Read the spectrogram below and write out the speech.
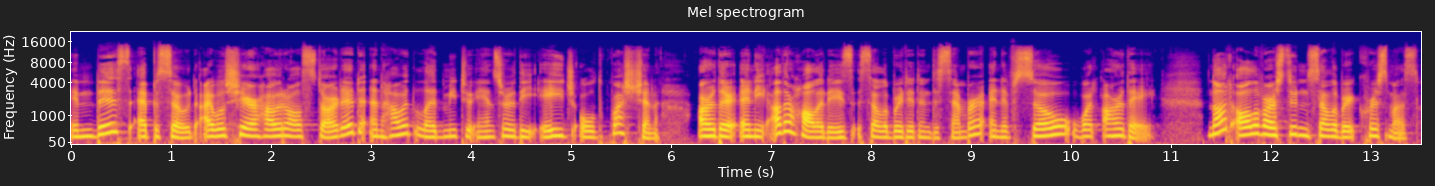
In this episode, I will share how it all started and how it led me to answer the age old question Are there any other holidays celebrated in December? And if so, what are they? Not all of our students celebrate Christmas.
